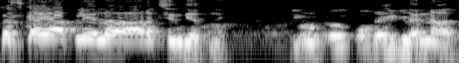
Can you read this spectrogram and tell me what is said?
कसं काय आपल्याला आरक्षण देत नाही. धन्यवाद.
